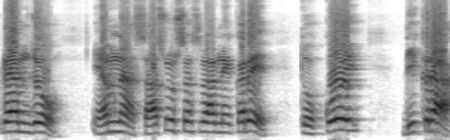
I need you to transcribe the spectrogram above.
પ્રેમ જો એમના સાસુ સસરાને કરે, તો કોઈ દીકરા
